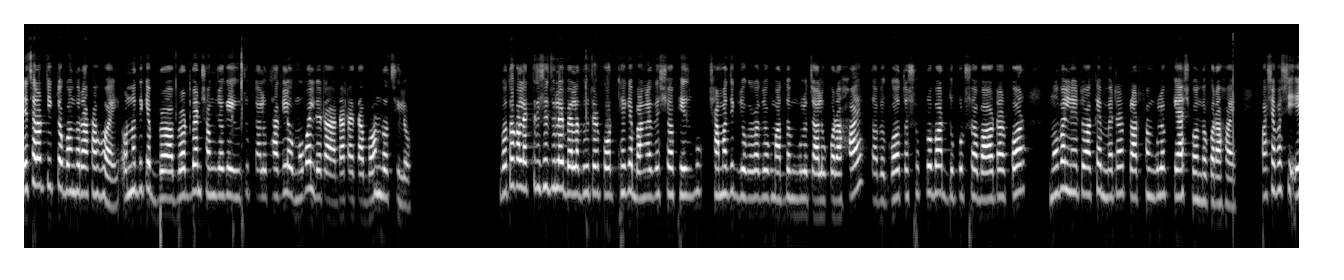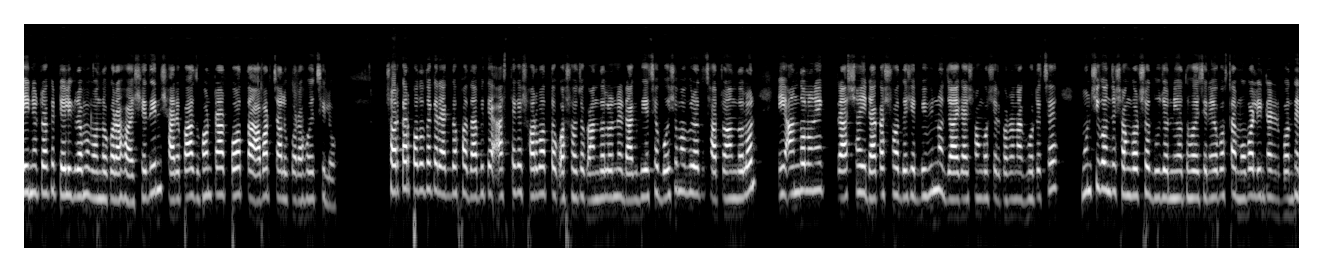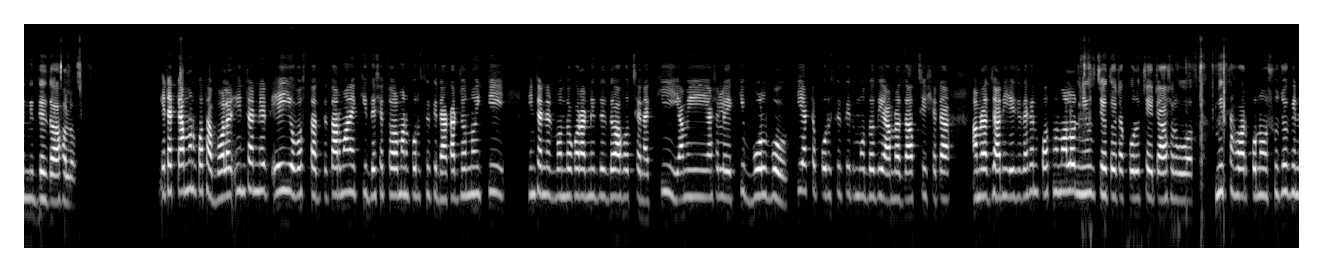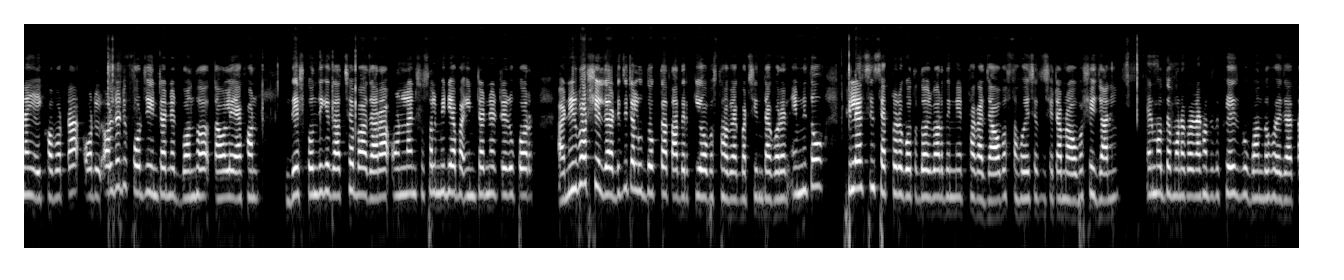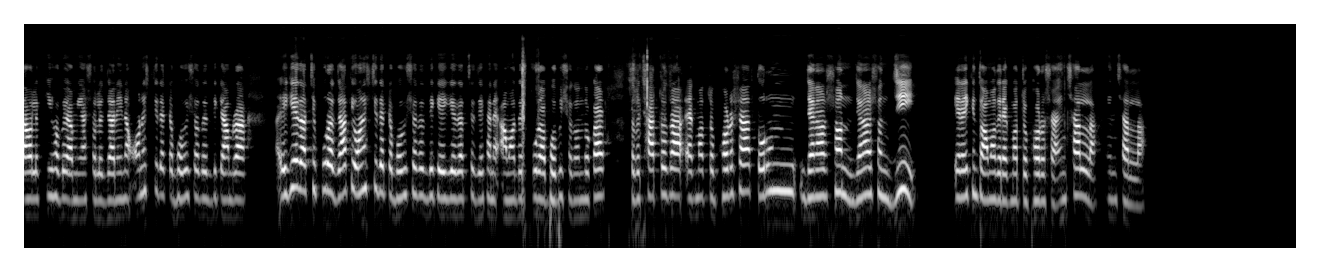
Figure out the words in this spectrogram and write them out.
এছাড়াও টিকটক বন্ধ রাখা হয়। অন্যদিকে ব্রডব্যান্ড সংযোগে ইউটিউব চালু থাকলেও মোবাইল ডেটা, ডাটায় তা বন্ধ ছিল। গতকাল একত্রিশে জুলাই বেলা দুইটার পর থেকে বাংলাদেশ সহ ফেসবুক সামাজিক যোগাযোগ মাধ্যমগুলো চালু করা হয়। তবে গত শুক্রবার দুপুর সহ বারোটার পর মোবাইল নেটওয়ার্কে মেটার প্ল্যাটফর্মগুলো ক্যাশ বন্ধ করা হয়। পাশাপাশি এই নেটওয়ার্কে টেলিগ্রামও বন্ধ করা হয়। সেদিন সাড়ে পাঁচ ঘণ্টার পর তা আবার চালু করা হয়েছিল। সরকার পদত্যাগের এক দফা দাবিতে আজ থেকে সর্বাত্মক অসহযোগ আন্দোলনের ডাক দিয়েছে বৈষম্য বিরোধী ছাত্র আন্দোলন। এই আন্দোলনে রাজশাহী, ঢাকা সহ দেশের বিভিন্ন জায়গায় সংঘর্ষের ঘটনা ঘটেছে। মুন্সীগঞ্জে সংঘর্ষ দুজন নিহত হয়েছেন। এই অবস্থায় মোবাইল ইন্টারনেট বন্ধের নির্দেশ দেওয়া হলো। এটা কেমন কথা? বলেন ইন্টারনেট এই অবস্থাতে, তার মানে কি? দেশের চলমান পরিস্থিতি ঢাকার জন্যই কি ইন্টারনেট বন্ধ করার নির্দেশ দেওয়া হচ্ছে না, কি? আমি আসলে কি বলব? কি একটা পরিস্থিতির মধ্য দিয়ে আমরা যাচ্ছি সেটা আমরা জানি। এই যে দেখেন, প্রথম আলো নিউজ যেহেতু এটা করেছে, এটা আসলে মিথ্যা হওয়ার কোনো সুযোগই নাই এই খবরটা। অলরেডি ফোর ইন্টারনেট বন্ধ, তাহলে এখন দেশ কোন দিকে যাচ্ছে বা যারা অনলাইন সোশ্যাল মিডিয়া বা ইন্টারনেটের উপর নির্ভরশীল, যারা ডিজিটাল উদ্যোক্তা, তাদের কি অবস্থা হবে একবার চিন্তা করেন। এমনিতেও ফ্রিল্যান্সিং সেক্টরে গত দশ বারো দিন নেট থাকা যা অবস্থা হয়েছে তো সেটা আমরা অবশ্যই জানি। এর মধ্যে মনে করেন এখন যদি ফেসবুক বন্ধ হয়ে যায়, তাহলে কি হবে আমি আসলে জানি না। অনিশ্চিত একটা ভবিষ্যতের দিকে আমরা এগিয়ে যাচ্ছি, পুরো জাতি অনিশ্চিত একটা ভবিষ্যতের দিকে এগিয়ে যাচ্ছে, যেখানে আমাদের পুরো ভবিষ্যৎ অন্ধকার। তবে ছাত্ররা একমাত্র ভরসা, তরুণ জেনারেশন জেনারেশন জি এরাই কিন্তু আমাদের একমাত্র ভরসা, ইনশাল্লাহ ইনশাল্লাহ।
